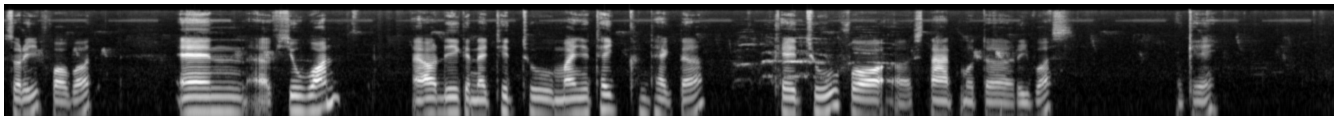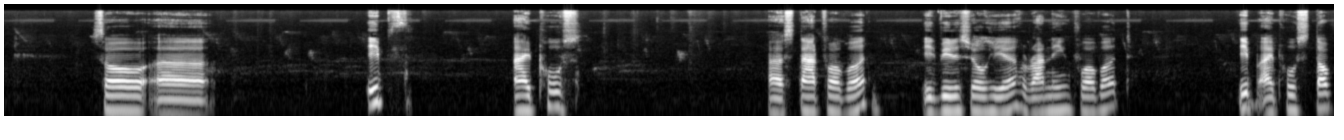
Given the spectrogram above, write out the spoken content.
sorry forward. And uh, Q1 I already connected to magnetic contactor K2 for uh, start motor reverse. Okay so uh, if I push uh, start forward it will show here running forward. If I push stop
